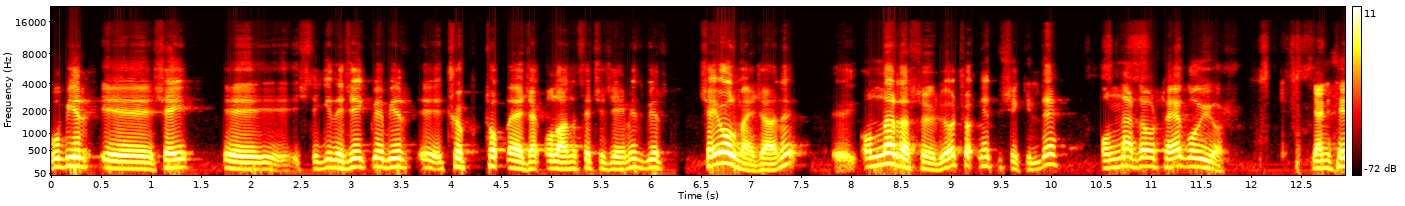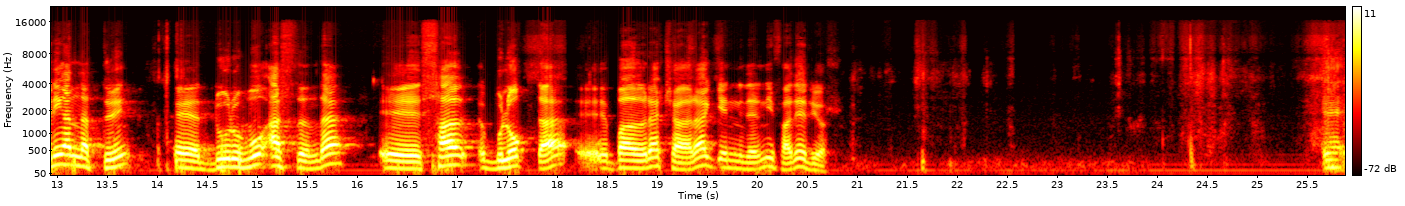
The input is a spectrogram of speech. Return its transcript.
bu bir e, şey e, işte gidecek ve bir e, çöp toplayacak olanı seçeceğimiz bir şey olmayacağını e, onlar da söylüyor çok net bir şekilde onlar da ortaya koyuyor. Yani senin anlattığın e, durumu aslında e, sağ blokta e, bağıra çağıra kendilerini ifade ediyor. E,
